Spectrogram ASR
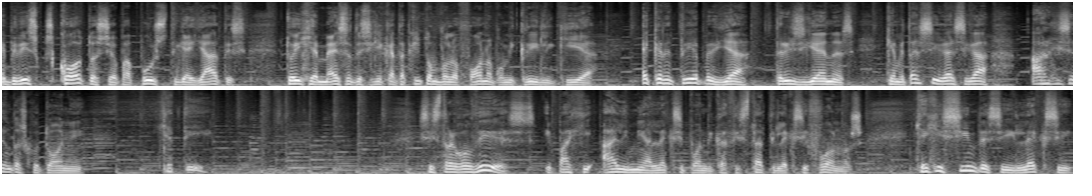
επειδή σκότωσε ο παππούς τη γιαγιά της, το είχε μέσα της, είχε καταπιεί τον δολοφόνο από μικρή ηλικία. Έκανε τρία παιδιά, τρεις γένες και μετά σιγά σιγά άρχισε να τα σκοτώνει. Γιατί; Στις τραγωδίες υπάρχει άλλη μια λέξη που αντικαθιστά τη λέξη φόνος και έχει σύνδεση η λέξη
